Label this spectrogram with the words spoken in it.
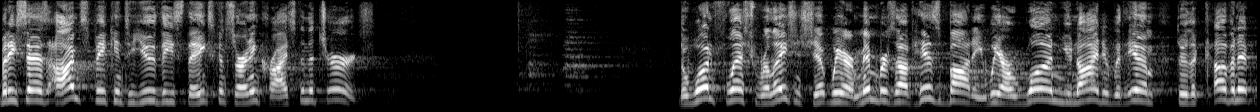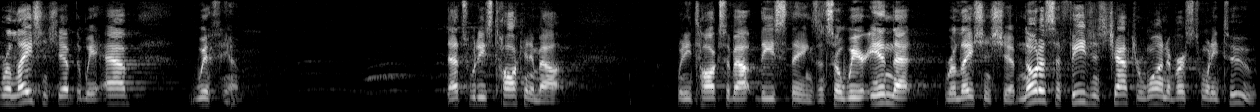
But he says, I'm speaking to you these things concerning Christ and the church. The one flesh relationship, we are members of his body. We are one, united with him through the covenant relationship that we have with him. That's what he's talking about when he talks about these things. And so we're in that relationship. Notice Ephesians chapter 1 and verse 22.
